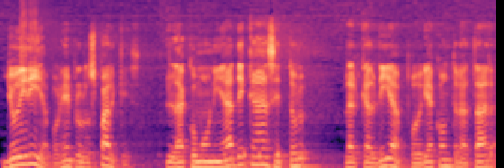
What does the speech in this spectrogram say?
yo diría, por ejemplo, los parques, la comunidad de cada sector, la alcaldía podría contratar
